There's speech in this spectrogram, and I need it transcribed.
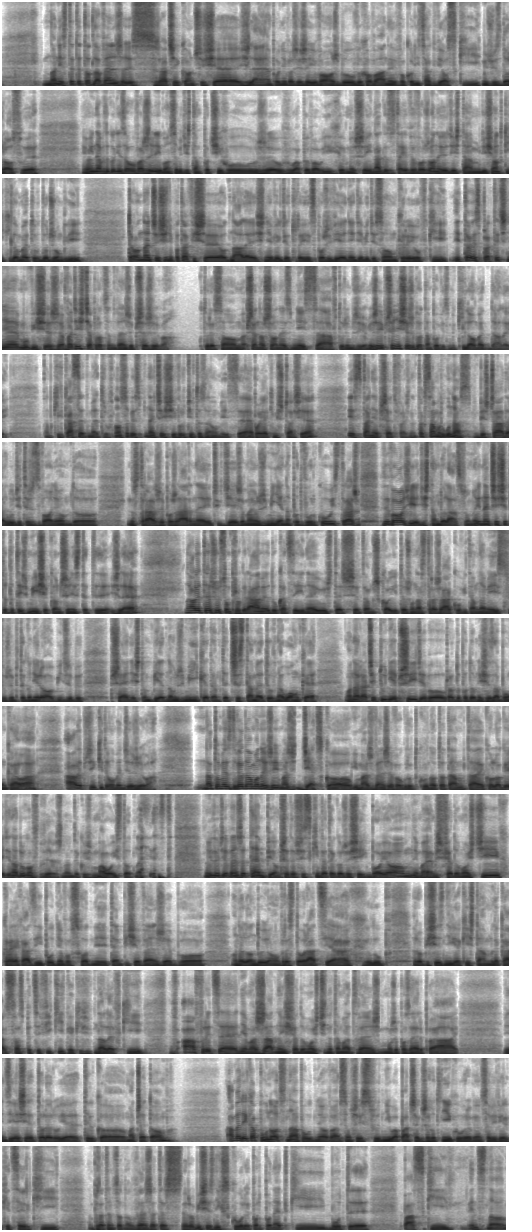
No niestety to dla węży raczej kończy się źle, ponieważ jeżeli wąż był wychowany w okolicach wioski, już jest dorosły, i oni nawet go nie zauważyli, bo on sobie gdzieś tam po cichu żył, wyłapywał ich myszy i nagle zostaje wywożony gdzieś tam dziesiątki kilometrów do dżungli. To on najczęściej nie potrafi się odnaleźć, nie wie, gdzie tutaj jest pożywienie, nie wie, gdzie są kryjówki. I to jest praktycznie, mówi się, że 20% węży przeżywa, które są przenoszone z miejsca, w którym żyją. Jeżeli przeniesiesz go tam powiedzmy kilometr dalej, tam kilkaset metrów, no on sobie najczęściej wróci w to samo miejsce po jakimś czasie jest w stanie przetrwać. No, tak samo u nas w Bieszczadach ludzie też dzwonią do, do straży pożarnej czy gdzieś, że mają żmiję na podwórku i straż wywozi je gdzieś tam do lasu. No i najczęściej to do tej żmii się kończy niestety źle. No ale też już są programy edukacyjne, już też się tam szkoli też u nas strażaków i tam na miejscu, żeby tego nie robić, żeby przenieść tą biedną żmijkę, tam te 300 metrów na łąkę. Ona raczej tu nie przyjdzie, bo prawdopodobnie się zabłąkała, ale dzięki temu będzie żyła. Natomiast wiadomo, no jeżeli masz dziecko i masz węże w ogródku, no to tam ta ekologia idzie na drugą, wiesz, no jakoś mało istotna jest. No i ludzie węże tępią, przede wszystkim dlatego, że się ich boją, nie mają świadomości. W krajach Azji Południowo-Wschodniej tępi się węże, bo one lądują w restauracjach lub robi się z nich jakieś tam lekarstwa, specyfiki, jakieś nalewki. W Afryce nie ma żadnej świadomości na temat węży, może poza RPA więc je się toleruje tylko maczetą. Ameryka Północna, Południowa są przecież słynni łapacze grzechotników, robią sobie wielkie cyrki. Poza tym co, no, węże też robi się z nich skóry, portponetki, buty, paski, więc no...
